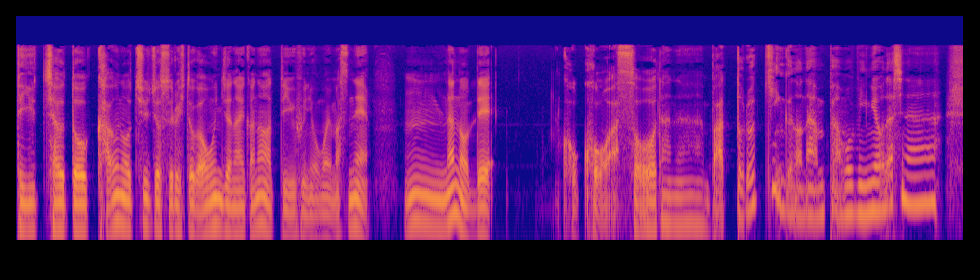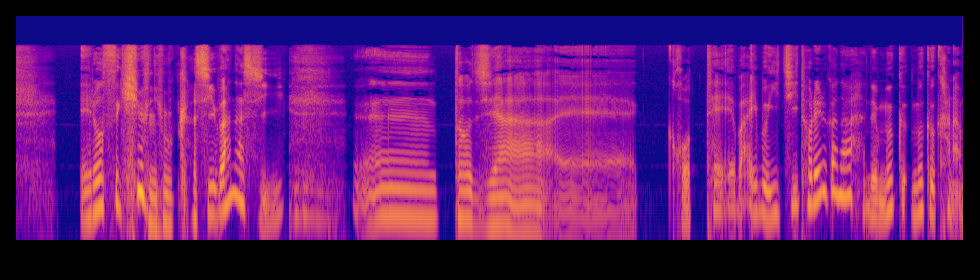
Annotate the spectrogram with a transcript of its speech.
て言っちゃうと買うのを躊躇する人が多いんじゃないかなっていうふうに思いますね。うん、なので、ここはそうだな。バッドルッキングのナンパも微妙だしな。エロすぎるに昔話うーんと、じゃあ、えー、固定バイブ1位取れるかな？で、無垢、無垢かな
